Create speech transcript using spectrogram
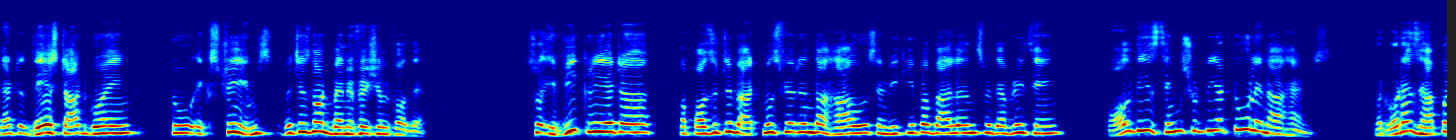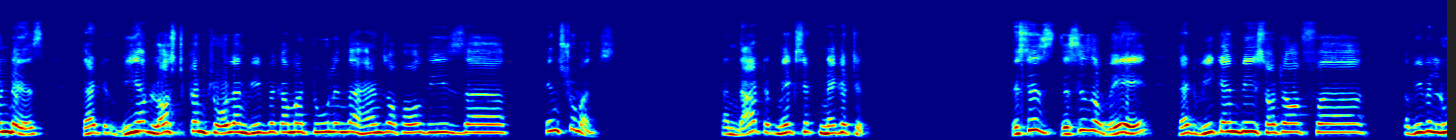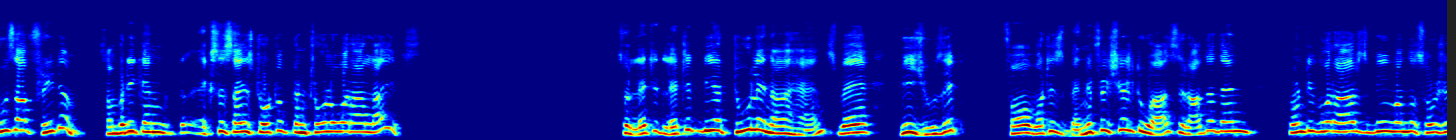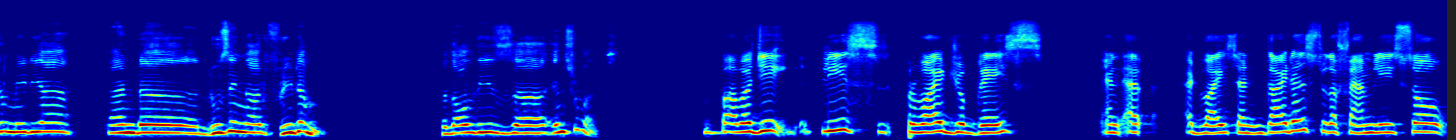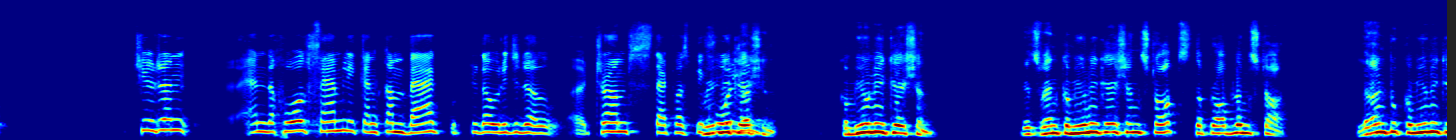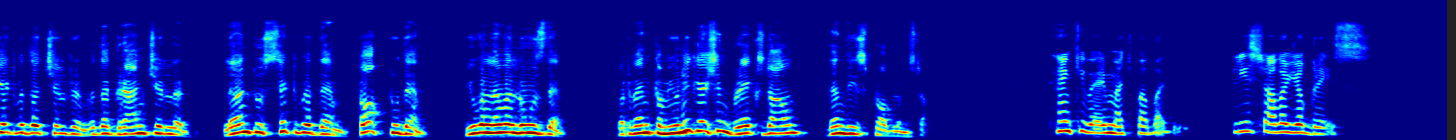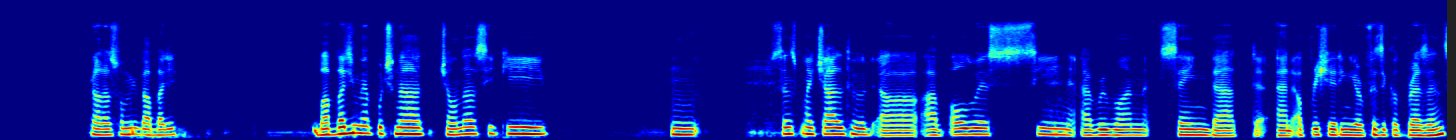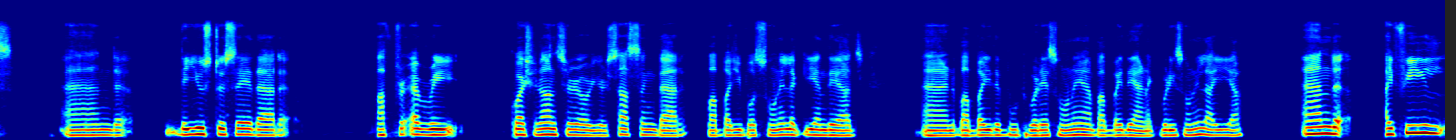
that they start going to extremes, which is not beneficial for them. So, if we create a, a positive atmosphere in the house and we keep a balance with everything, all these things should be a tool in our hands. But what has happened is that we have lost control and we've become a tool in the hands of all these uh, instruments. And that makes it negative. This is, this is a way that we can be sort of, uh, we will lose our freedom. Somebody can exercise total control over our lives. So let it, let it be a tool in our hands where we use it for what is beneficial to us rather than 24 hours being on the social media and uh, losing our freedom with all these uh, instruments. Babaji, please provide your grace and uh, advice and guidance to the family so children and the whole family can come back to the original uh, terms that was before communication. Your... Communication. It's when communication stops, the problems start. Learn to communicate with the children, with the grandchildren. Learn to sit with them, talk to them. You will never lose them. But when communication breaks down, then these problems start. Thank you very much, Babaji. Please shower your grace. Radha Swami Baba ji Baba ji ਮੈਂ ਪੁੱਛਣਾ ਚਾਹੁੰਦਾ ਸੀ ਕਿ since my childhood, uh, I've always seen everyone saying that and appreciating your physical presence. And they used to say that after every question answer or your satsang, that Baba ji ਬਹੁਤ ਸੋਹਣੇ ਲੱਗੀ ਜਾਂਦੇ ਆ ਅੱਜ ਐਂਡ ਬਾਬਾ ਜੀ ਦੇ ਬੂਟ ਬੜੇ ਸੋਹਣੇ ਆ ਬਾਬਾ ਜੀ ਦੇ ਐਨਕ ਬੜੀ ਸੋਹਣੀ ਲਾਈ ਆ and I feel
